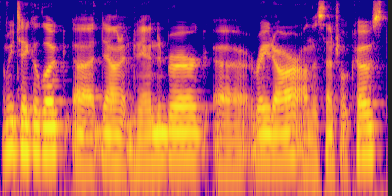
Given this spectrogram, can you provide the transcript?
Let me take a look uh, down at Vandenberg uh, radar on the central coast.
